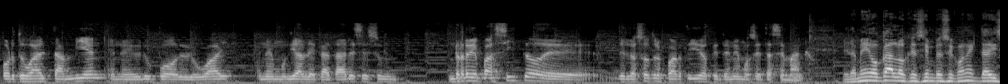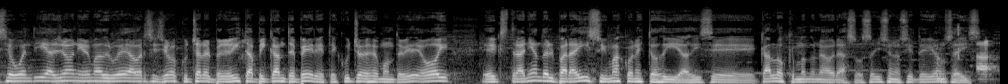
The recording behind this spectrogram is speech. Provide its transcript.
Portugal también en el grupo de Uruguay en el Mundial de Qatar. Ese es un repasito de, de, los otros partidos que tenemos esta semana. El amigo Carlos que siempre se conecta dice buen día Johnny, hoy madrugué a ver si llego a escuchar al periodista Picante Pérez, te escucho desde Montevideo hoy, extrañando el paraíso y más con estos días, dice Carlos que manda un abrazo, 617-6. Ah,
